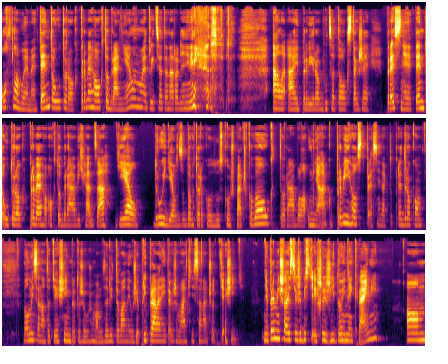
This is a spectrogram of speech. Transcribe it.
oslavujeme tento útorok 1. oktobra nielen moje 30. narodeniny, ale aj prvý rok Buca Talks, takže presne tento útorok 1. oktobra vychádza diel druhý diel s doktorkou Zuzkou Špačkovou, ktorá bola u mňa ako prvý host, presne takto pred rokom. Veľmi sa na to teším, pretože už ho mám zeditovaný, už je pripravený, takže máte sa na čo tešiť. Nepremýšľali ste, že by ste išli žiť do inej krajiny? Um,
